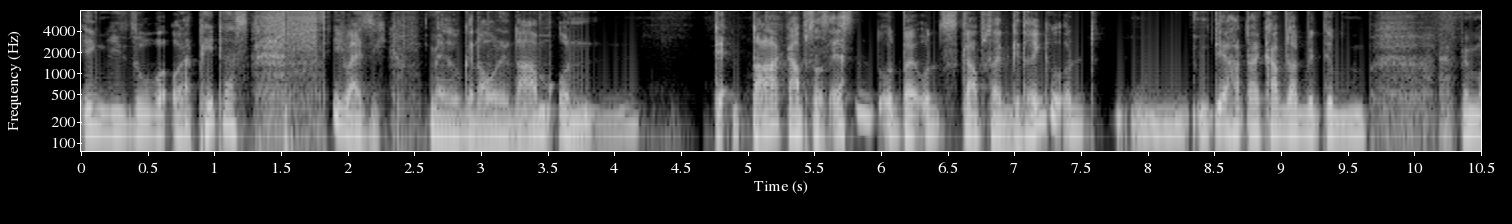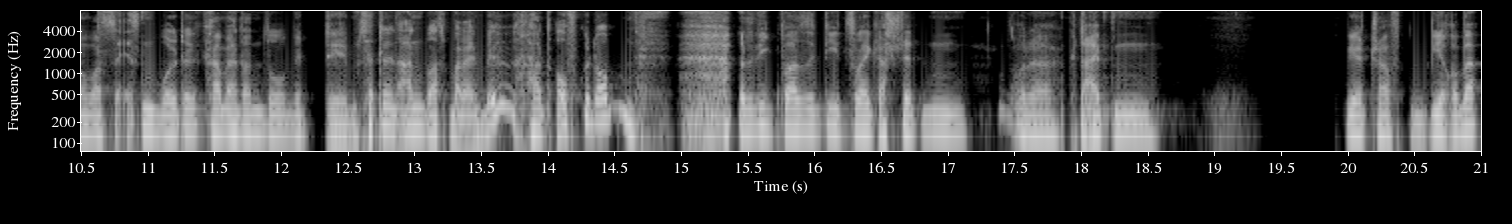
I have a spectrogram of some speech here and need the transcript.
irgendwie so, oder Peters, ich weiß nicht mehr so genau den Namen. Und der, da gab es das Essen und bei uns gab es ein Getränk und der hat, da kam dann mit dem, wenn man was essen wollte, kam er dann so mit dem Zetteln an, was man dann will, hat aufgenommen. Also die quasi die zwei Gaststätten oder Kneipen, Wirtschaften, wie auch immer,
